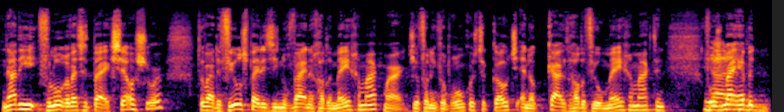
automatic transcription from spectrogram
na die verloren wedstrijd bij Excelsior... toen waren er veel spelers die nog weinig hadden meegemaakt. Maar Giovanni van Bronckhorst, de coach, en ook Kuit hadden veel meegemaakt. En volgens ja, mij hebben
